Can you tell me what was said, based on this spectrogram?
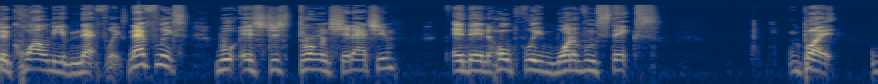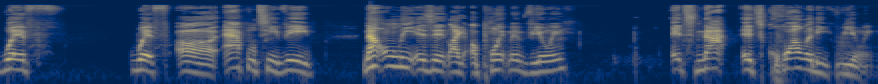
the quality of Netflix. Netflix will is just throwing shit at you, and then hopefully one of them sticks. But with with uh Apple TV, not only is it like appointment viewing, it's not it's quality viewing.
